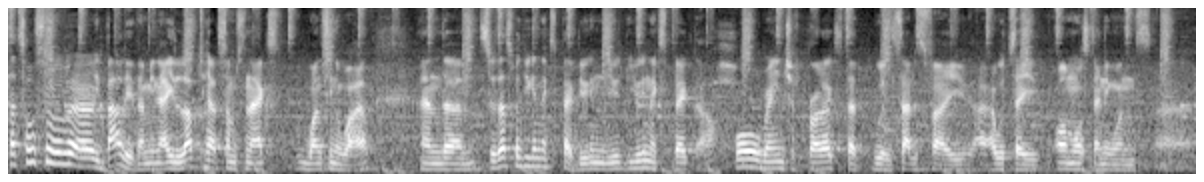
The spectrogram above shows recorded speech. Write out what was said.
That's also uh, valid. I mean, I love to have some snacks once in a while. And um, so that's what you can expect. You can, you, you, can expect a whole range of products that will satisfy, I would say, almost anyone's uh,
